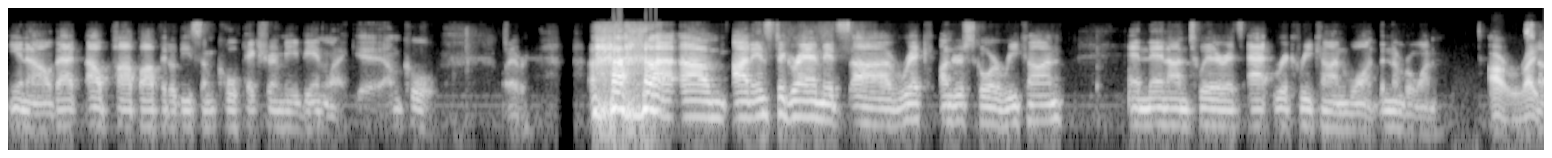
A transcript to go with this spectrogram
you know that I'll pop up. It'll be some cool picture of me being like, "Yeah, I'm cool," whatever. um, on Instagram, it's uh, Rick underscore Recon, and then on Twitter, it's at Rick Recon one, the number one. All right. So,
